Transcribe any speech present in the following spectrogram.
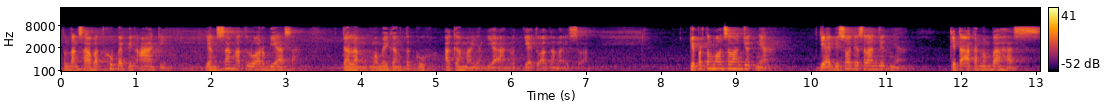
tentang sahabat Hubaib bin Adi yang sangat luar biasa dalam memegang teguh agama yang ia anut yaitu agama Islam. Di pertemuan selanjutnya, di episode selanjutnya, kita akan membahas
